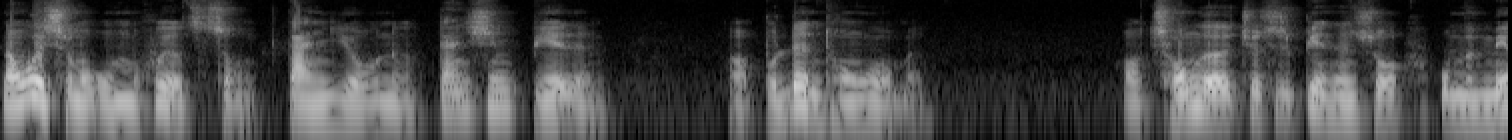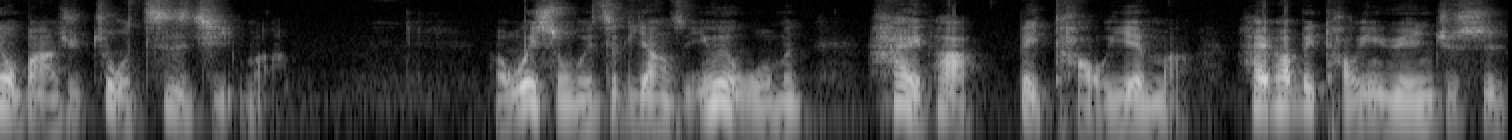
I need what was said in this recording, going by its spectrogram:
那为什么我们会有这种担忧呢？担心别人啊不认同我们，哦，从而就是变成说，我们没有办法去做自己嘛。啊，为什么会这个样子？因为我们害怕被讨厌嘛。害怕被讨厌原因就是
